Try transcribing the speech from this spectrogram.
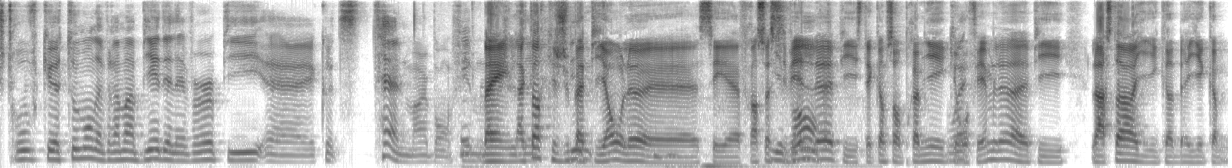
Je trouve que tout le monde a vraiment bien deliver, puis euh, écoute, c'est tellement un bon film. Ben, l'acteur qui joue Papillon, là, euh, c'est euh, François Il est Civil, bon. là, puis c'était comme son premier gros Ouais. film, là, puis l'acteur, il est comme, ben, il est comme,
